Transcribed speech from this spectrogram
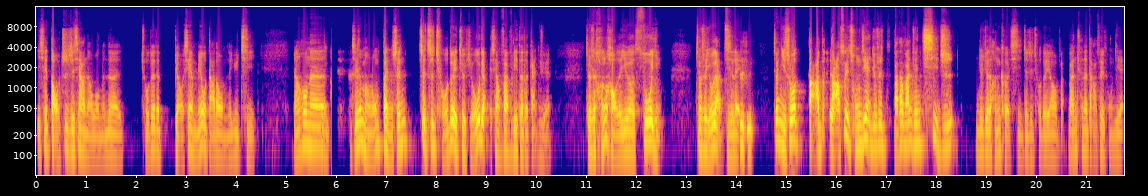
一些导致之下呢，我们的球队的表现没有达到我们的预期。然后呢，其实猛龙本身这支球队就有点像范弗利特的感觉，就是很好的一个缩影，就是有点鸡肋。嗯就你说打打碎重建，就是把它完全弃之，你就觉得很可惜，这支球队要完完全的打碎重建。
